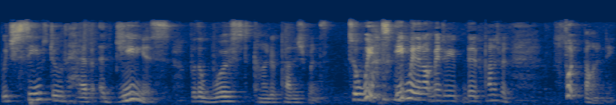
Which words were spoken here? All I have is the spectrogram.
which seems to have a genius for the worst kind of punishments. To wit, even when they're not meant to be the punishment, foot binding.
